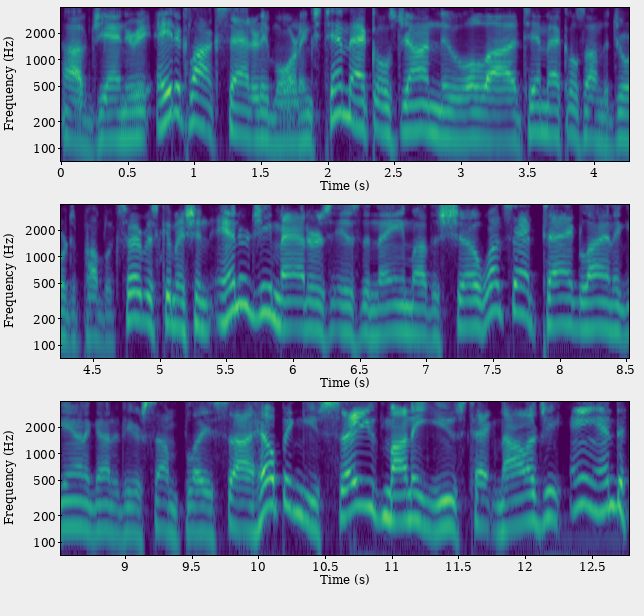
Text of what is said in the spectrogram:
of January, 8 o'clock Saturday mornings. Tim Echols, John Noel, uh, Tim Echols on the Georgia Public Service Commission. Energy Matters is the name of the show. What's that tagline again? I got it here someplace. Uh, helping you save money, use technology, and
